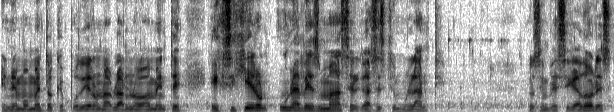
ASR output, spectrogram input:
En el momento que pudieron hablar nuevamente, exigieron una vez más el gas estimulante. Los investigadores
